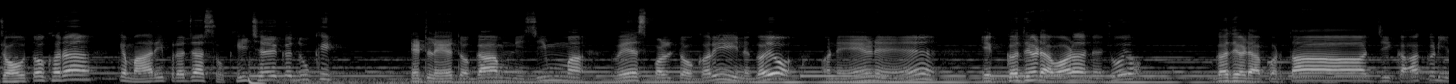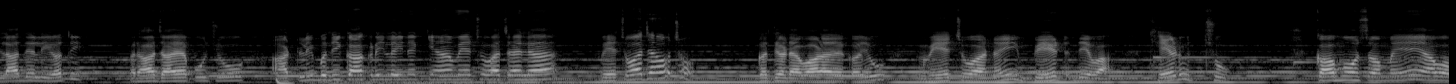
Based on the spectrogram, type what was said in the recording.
જોઉં તો ખરા કે મારી પ્રજા સુખી છે કે દુઃખી? એટલે એ તો ગામની સીમમાં વેશ પલટો કરીને ગયો અને એણે એક ગધેડા વાળાને જોયો. ગધેડા પર તાજી કાકડી લાદેલી હતી. રાજાએ પૂછ્યું, આટલી બધી કાકડી લઈને ક્યાં વેચવા ચાલ્યા? વેચવા જાઓ છો? ગધેડા વાળાએ કહ્યું, વેચવા નહીં, ભેટ દેવા. ખેડૂત છું. કમોસમે આવો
